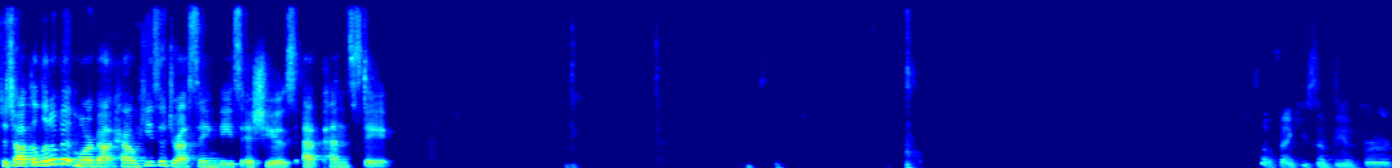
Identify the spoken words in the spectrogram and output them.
to talk a little bit more about how he's addressing these issues at Penn State. So thank you, Cynthia, for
